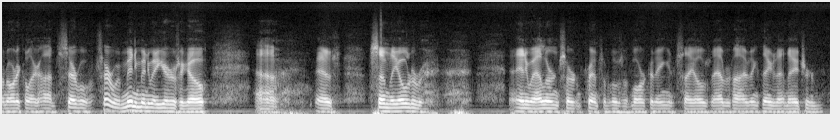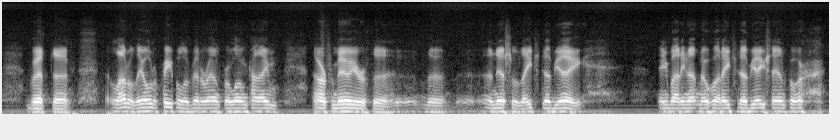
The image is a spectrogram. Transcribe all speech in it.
an article I had several, several, many, many, many years ago. Uh, as some of the older, anyway, I learned certain principles of marketing and sales and advertising, things of that nature. But uh, a lot of the older people have been around for a long time are familiar with the, the initials HWA. Anybody not know what HWA stands for?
